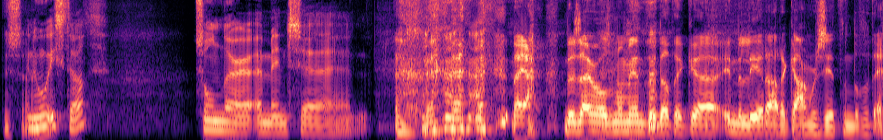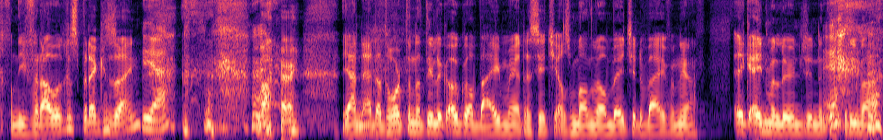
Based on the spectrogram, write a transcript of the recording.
Dus, En hoe is dat? Zonder eh, mensen. eh, nou ja, er zijn wel eens momenten dat ik eh, in de lerarenkamer zit en dat het echt van die vrouwengesprekken zijn. ja. Maar ja, nee, dat hoort er natuurlijk ook wel bij. Maar ja, dan zit je als man wel een beetje erbij van ja, ik eet mijn lunch en het is prima.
